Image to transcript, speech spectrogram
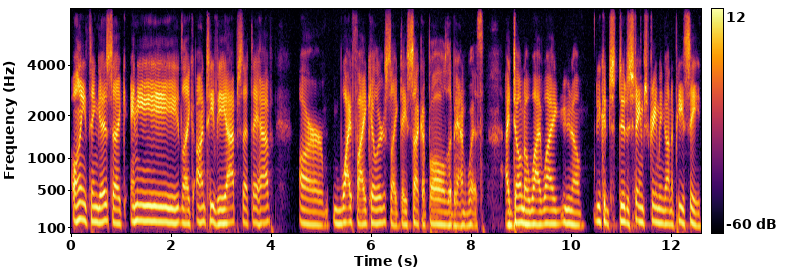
Only thing is, like any like on TV apps that they have are Wi-Fi killers. Like they suck up all the bandwidth. I don't know why. Why you know you could do the same streaming on a PC,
